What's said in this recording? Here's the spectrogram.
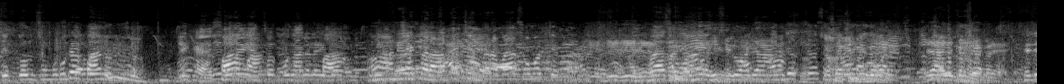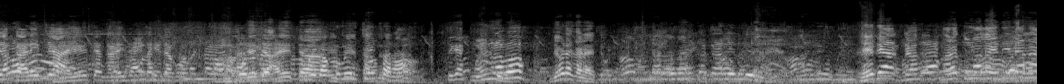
चेक करून समोर. जे काय आहे. यांचं फोन आलेला. आहे चेक करा. आता चेक करा. माझ्यासमोर चेक करा. हे ज्या गाडीचे आहे त्या गाडीचे मला हे दाखवा. जे आहे त्या डॉक्युमेंट चेक करा. ठीक आहे? जेवढ्या गाड्या आहेत तेवढ्या हे द्या अरे तुम्हाला हे दिल्या ना.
